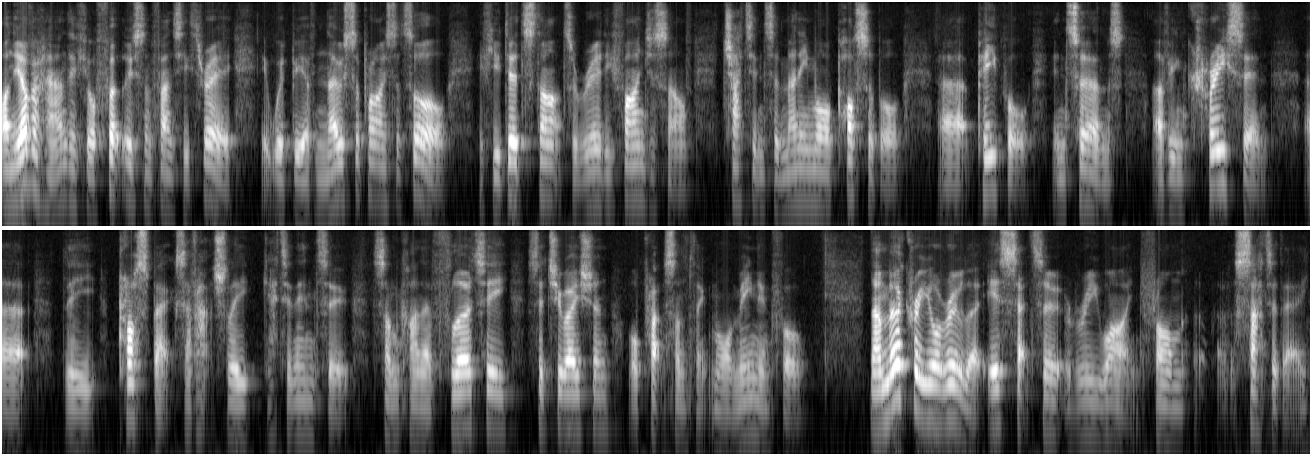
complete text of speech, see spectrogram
On the other hand, if you're footloose and fancy free, it would be of no surprise at all if you did start to really find yourself chatting to many more possible uh, people in terms of increasing uh, the prospects of actually getting into some kind of flirty situation or perhaps something more meaningful. Now, Mercury, your ruler, is set to rewind from Saturday,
